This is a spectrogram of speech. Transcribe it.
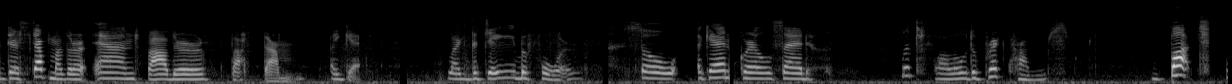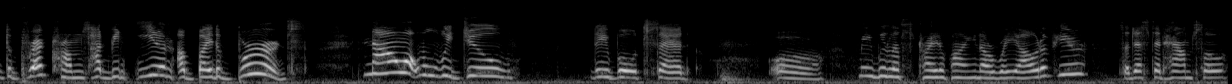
their stepmother and father left them again like the day before. So again, Gretel said, Let's follow the breadcrumbs. But the breadcrumbs had been eaten up by the birds. Now what will we do? They both said. Oh, maybe let's try to find our way out of here, suggested Hansel.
